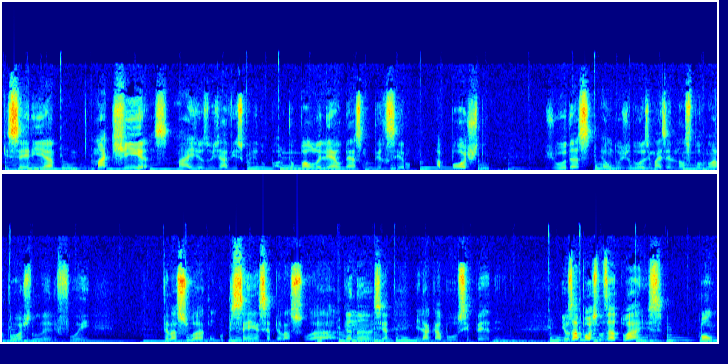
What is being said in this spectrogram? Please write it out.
que seria Matias, mas Jesus já havia escolhido Paulo. Então Paulo ele é o 13 terceiro apóstolo. Judas é um dos doze, mas ele não se tornou apóstolo, ele foi pela sua concupiscência, pela sua ganância, ele acabou se perdendo. E os apóstolos atuais? Bom,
